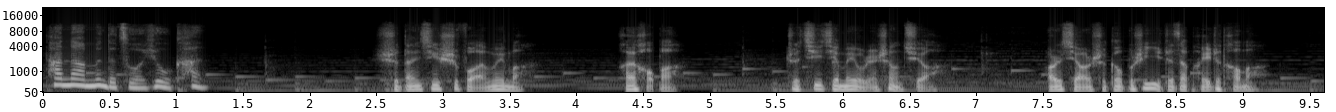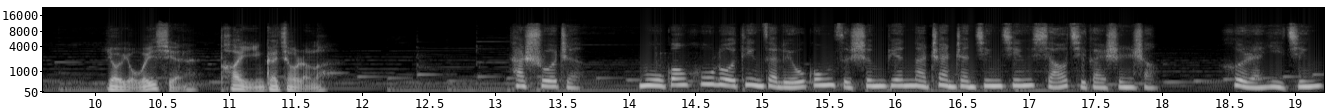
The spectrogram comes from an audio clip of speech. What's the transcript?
他纳闷的左右看，是担心师傅安危吗？还好吧，这期间没有人上去啊。而且二师哥不是一直在陪着他吗？要有危险，他也应该叫人了。他说着，目光忽落定在刘公子身边那战战兢兢小乞丐身上，赫然一惊：“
